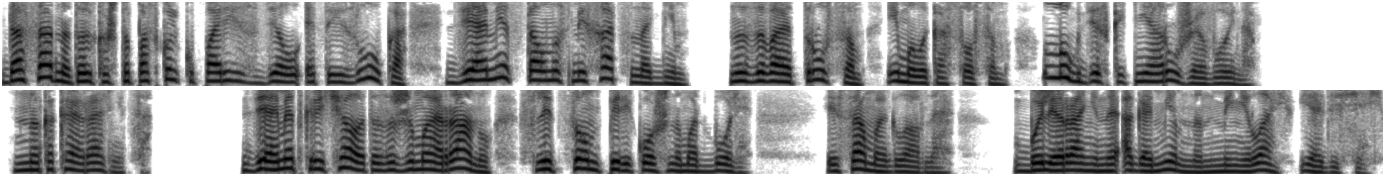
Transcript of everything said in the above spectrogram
Досадно только, что поскольку Парис сделал это из лука, Диамет стал насмехаться над ним, называя трусом и молокососом. Лук, дескать, не оружие воина. Но какая разница? Диамет кричал это, зажимая рану, с лицом перекошенным от боли. И самое главное, были ранены Агамемнон, Менелай и Одиссей.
